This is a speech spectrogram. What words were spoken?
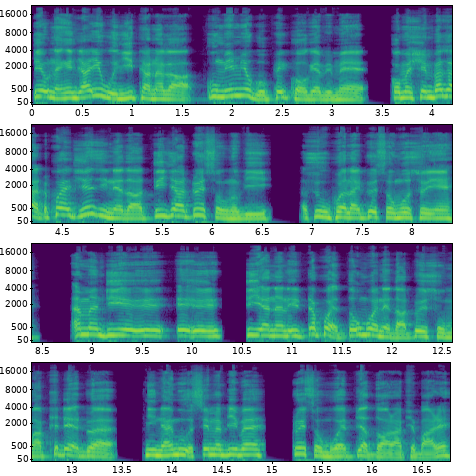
တရုတ်နိုင်ငံသားရေးဝန်ကြီးဌာနကကုမင်းမြို့ကိုဖိတ်ခေါ်ခဲ့ပေမဲ့ကော်မရှင်ဘက်ကတစ်ဖွဲ့ချင်းစီနဲ့သာတီးခြားတွေ့ဆုံလို့ပြီးအစုအဖွဲ့လိုက်တွေ့ဆုံမှုဆိုရင် MNDAA, AA, TNLA တပ်ဖွဲ့၃ဖွဲ့နဲ့သာတွေ့ဆုံမှာဖြစ်တဲ့အတွက်ညှိနှိုင်းမှုအဆင်မပြေပဲတွေ့ဆုံပွဲပြတ်သွားတာဖြစ်ပါတယ်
